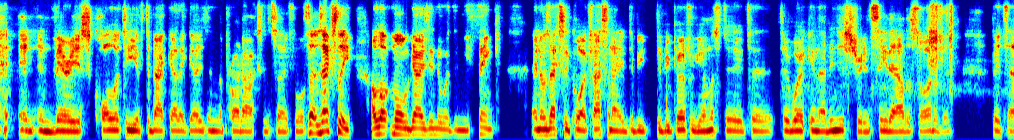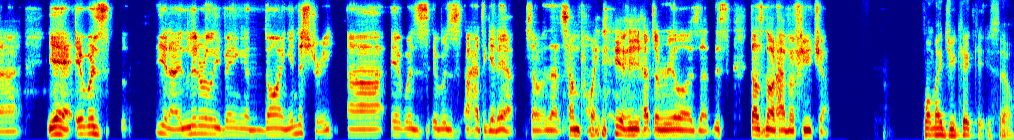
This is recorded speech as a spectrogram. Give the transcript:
and, and various quality of tobacco that goes in the products and so forth. So there's actually a lot more goes into it than you think. And it was actually quite fascinating to be to be perfectly honest to to to work in that industry and see the other side of it. But uh, yeah, it was you know, literally being a dying industry, uh, it was it was I had to get out. So at some point, you had to realize that this does not have a future. What made you kick it yourself?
